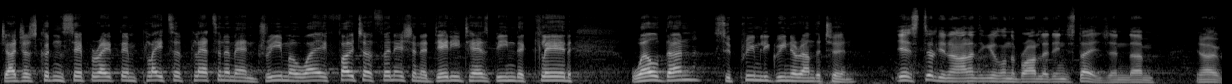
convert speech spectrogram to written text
Judges couldn't separate them. Plate of platinum and dream away. Photo finish and a dead heat has been declared. Well done. Supremely green around the turn. Yeah, still, you know, I don't think he was on the bridle at any stage. And, um, you know,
